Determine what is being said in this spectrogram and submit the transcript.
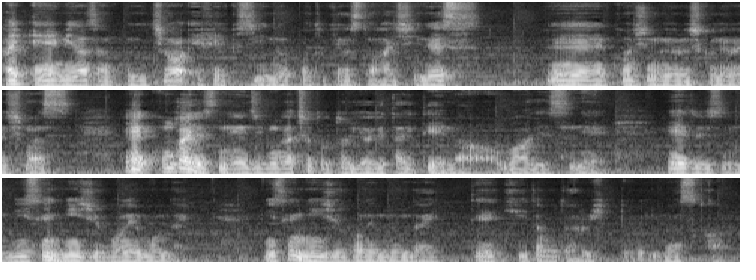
はい、えー、皆さんこんにちは。FXG のポッドキャスト配信です。えー、今週もよろしくお願いします。えー、今回ですね、自分がちょっと取り上げたいテーマはですね、えっ、ー、とですね、2025年問題。2025年問題って聞いたことある人いますか？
